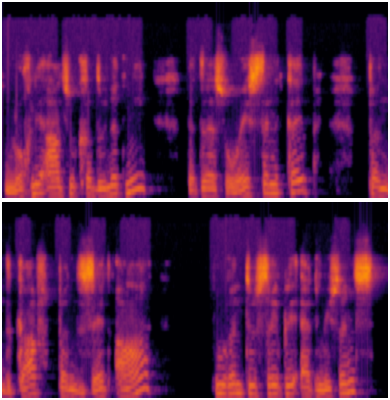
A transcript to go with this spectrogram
nog nie aansoek gedoen het nie. Dit is westerncape.gov.za vorentoe streepie admissions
